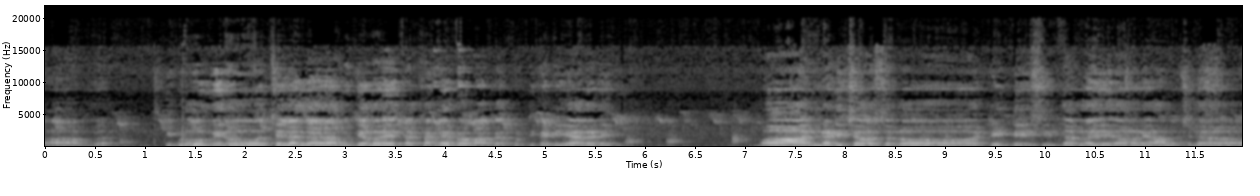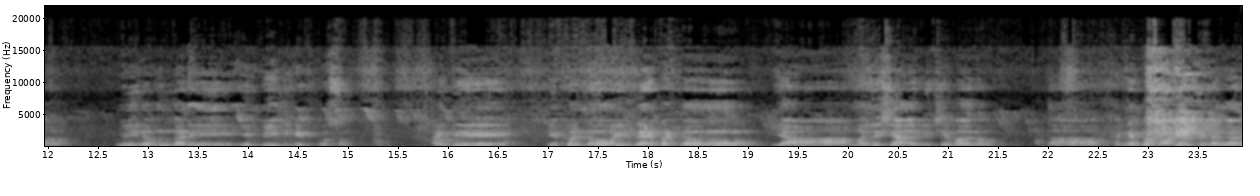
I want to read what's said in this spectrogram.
ఆ, ఇప్పుడు మీరు తెలంగాణ ఉద్యమ నేత కన్యా ప్రభాకర్కు టికెట్ ఇవ్వాలని నడి చౌరస్తలో టెంట్ వేసి ధర్నా చేద్దామనే ఆలోచన మీలో ఉందని ఎంపీ టికెట్ కోసం. అయితే ఎక్కడో ఇబ్రాహీంపట్నం యా మల్లేష్ యాదవ్కి ఇచ్చే బదులు ఆ, ప్రభాకర్ తెలంగాణ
